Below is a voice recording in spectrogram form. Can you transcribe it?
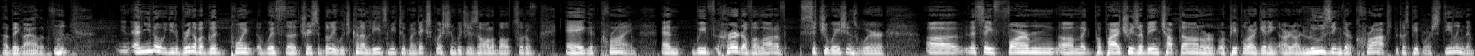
a Big Island farm. Mm-hmm. And you know, you bring up a good point with uh, traceability, which kind of leads me to my next question, which is all about sort of ag crime. And we've heard of a lot of situations where uh, let's say farm um, like papaya trees are being chopped down or, or people are getting are, are losing their crops because people are stealing them.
